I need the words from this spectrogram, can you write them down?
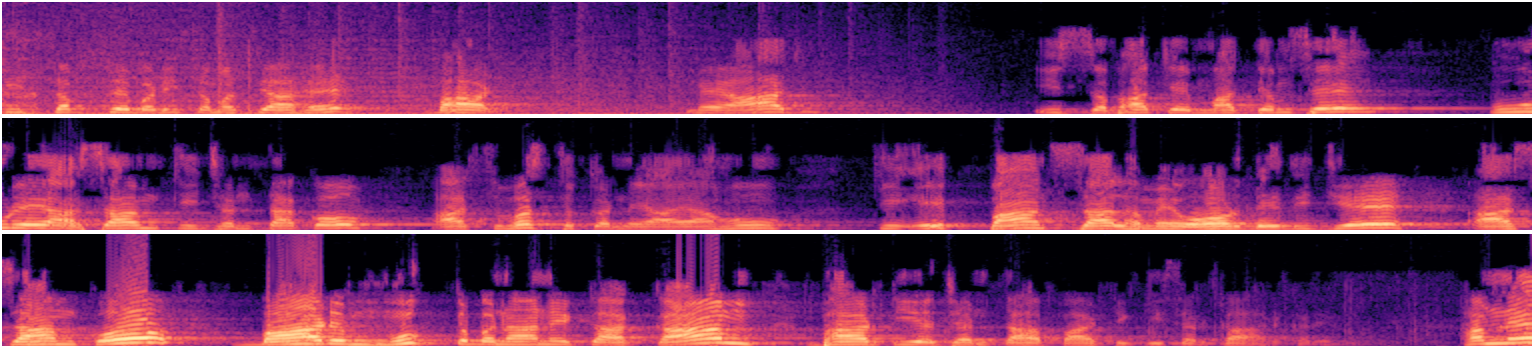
की सबसे बड़ी समस्या है बाढ़ मैं आज इस सभा के माध्यम से पूरे असम की जनता को आश्वस्त करने आया हूं कि एक पांच साल हमें और दे दीजिए असम को बाढ़ मुक्त बनाने का काम भारतीय जनता पार्टी की सरकार करेगी। हमने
